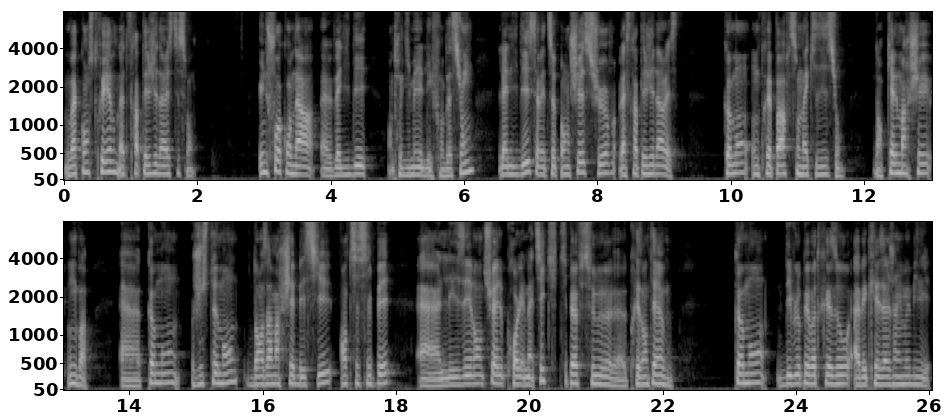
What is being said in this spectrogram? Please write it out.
On va construire notre stratégie d'investissement. Une fois qu'on a euh, validé, entre guillemets, les fondations, là, l'idée, ça va être de se pencher sur la stratégie d'invest. Comment on prépare son acquisition? Dans quel marché on va? Euh, Comment, justement, dans un marché baissier, anticiper les éventuelles problématiques qui peuvent se présenter à vous comment développer votre réseau avec les agents immobiliers,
